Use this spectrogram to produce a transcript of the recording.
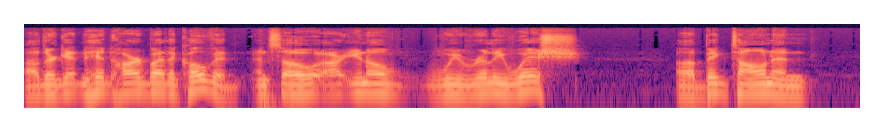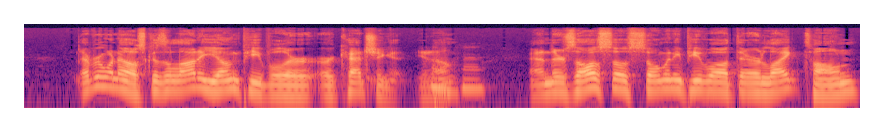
uh, they're getting hit hard by the COVID. And so, our, you know, we really wish uh, Big Tone and everyone else, because a lot of young people are, are catching it, you know? And there's also so many people out there like Tone,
